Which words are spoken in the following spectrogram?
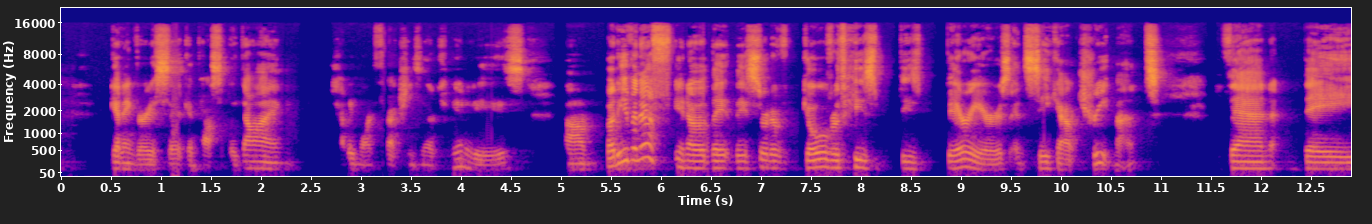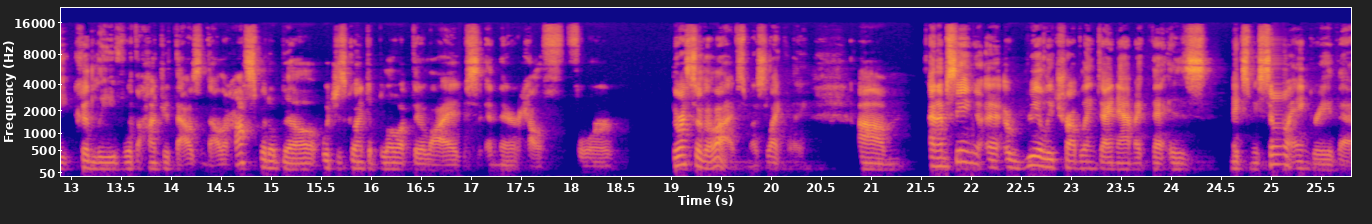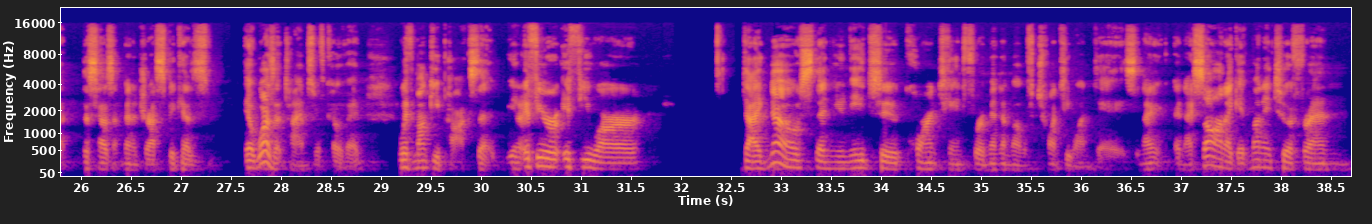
getting very sick and possibly dying having more infections in their communities. Um, but even if you know they, they sort of go over these these barriers and seek out treatment, then they could leave with a hundred thousand dollar hospital bill, which is going to blow up their lives and their health for the rest of their lives, most likely. Um, and I'm seeing a, a really troubling dynamic that is makes me so angry that this hasn't been addressed because it was at times with COVID, with monkeypox. That you know, if you're if you are diagnosed, then you need to quarantine for a minimum of 21 days. And I and I saw and I gave money to a friend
